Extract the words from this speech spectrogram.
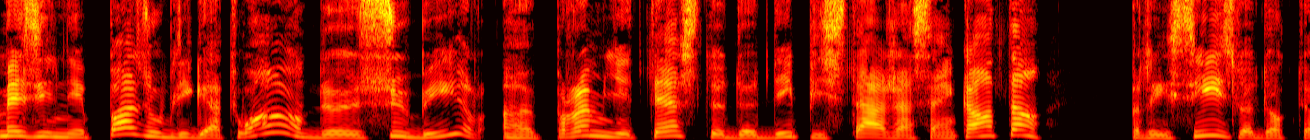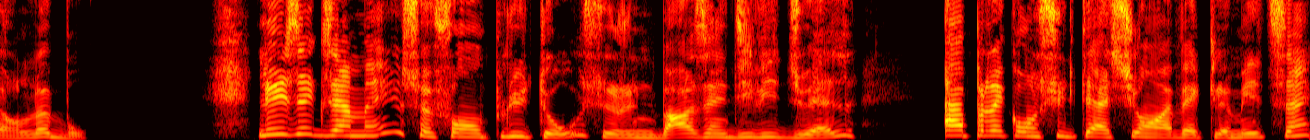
mais il n'est pas obligatoire de subir un premier test de dépistage à 50 ans, précise le docteur Lebeau. Les examens se font plutôt sur une base individuelle, après consultation avec le médecin,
